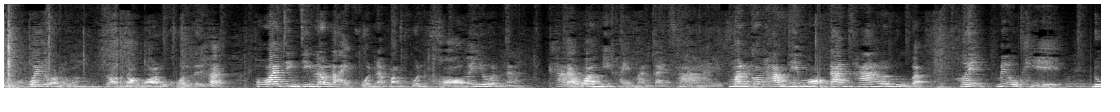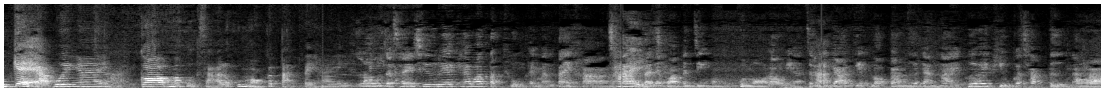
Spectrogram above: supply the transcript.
ของเว้ยระวังสสวทุกคนเลย ค่ะ เพราะว่าจริง ๆ แล้วหลายคนอะ บางคนคอไม่ย่นนะค่ะ แต่ว่ามีไขมันใต้คางใช่ใช่มันก็ทำให้มองด้านข้างแล้วดูแบบ เฮ้ยไม่โอเค อืมดูแก่อะพูดง่ายใช่ๆก็มาปรึกษาแล้วคุณหมอก็ตัดไปให้ เราจะใช้ชื่อเรียกแค่ว่าตัดถุงไขมันใต้คางใช่แต่ในความเป็นจริงของคุณหมอเราเนี่ยจะมีค่ะ การเย็บล็อกกล้ามเนื้อด้านในเพื่อให้ผิวกระชับตึงอ๋อนะคะ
